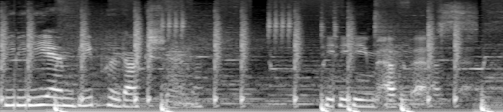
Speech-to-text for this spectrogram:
BMB Production. Team FS.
